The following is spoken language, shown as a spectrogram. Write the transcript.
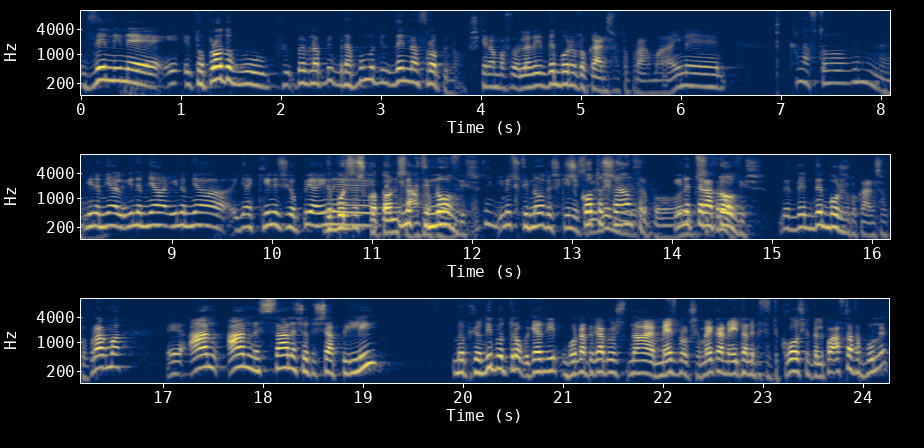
δεν είναι. ε, Το πρώτο που πρέπει να, πει- να πούμε ότι δεν είναι ανθρώπινο. Ξεκινάμε από αυτό. Δηλαδή δεν μπορεί να το κάνεις αυτό το πράγμα. Είναι, Καλά, αυτό δεν είναι. είναι, μια, είναι, μια, είναι μια, μια κίνηση η οποία είναι. μπορείς να σκοτώνεις είναι άνθρωπο. κτηνώδης. Δεν- Είναι κτηνώδης κίνηση. Σκότωσε Δεν- άνθρωπο, Είναι ψυχρό. τερατώδης. Δεν, δεν, δεν μπορείς να το κάνεις αυτό το πράγμα. Ε, αν, αν αισθάνεσαι ότι σε απειλεί με οποιονδήποτε τρόπο. Γιατί μπορεί να πει κάποιος Να, με έσπρωξε, με έκανε, ήταν επιθετικός κτλ. Αυτά θα πούνε.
